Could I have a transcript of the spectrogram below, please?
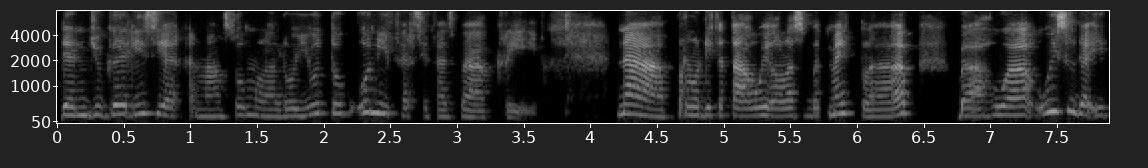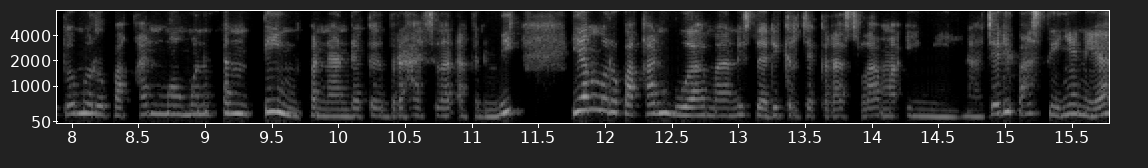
dan juga disiarkan langsung melalui YouTube Universitas Bakri. Nah, perlu diketahui oleh Sobat My Club bahwa wisuda itu merupakan momen penting penanda keberhasilan akademik yang merupakan buah manis dari kerja keras selama ini. Nah, jadi pastinya nih ya,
